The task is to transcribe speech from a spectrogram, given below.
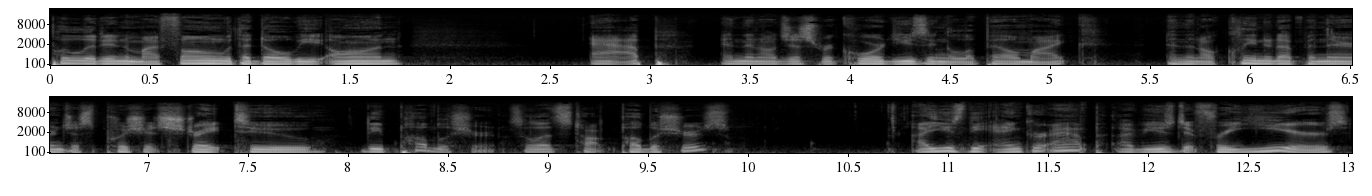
pull it into my phone with a Dolby On app, and then I'll just record using a lapel mic, and then I'll clean it up in there and just push it straight to the publisher. So let's talk publishers. I use the Anchor app. I've used it for years,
